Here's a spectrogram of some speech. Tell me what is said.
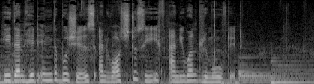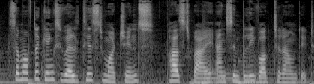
He then hid in the bushes and watched to see if anyone removed it. Some of the king's wealthiest merchants passed by and simply walked around it.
